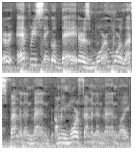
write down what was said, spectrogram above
They're every single day. There's more and more less feminine men. I mean, more feminine men. Like,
